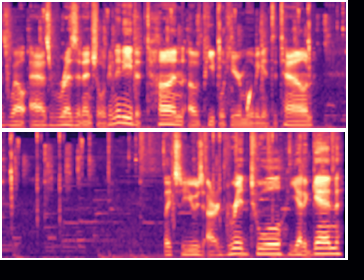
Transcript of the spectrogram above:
As well as residential. We're going to need a ton of people here moving into town. Let's use our grid tool yet again.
